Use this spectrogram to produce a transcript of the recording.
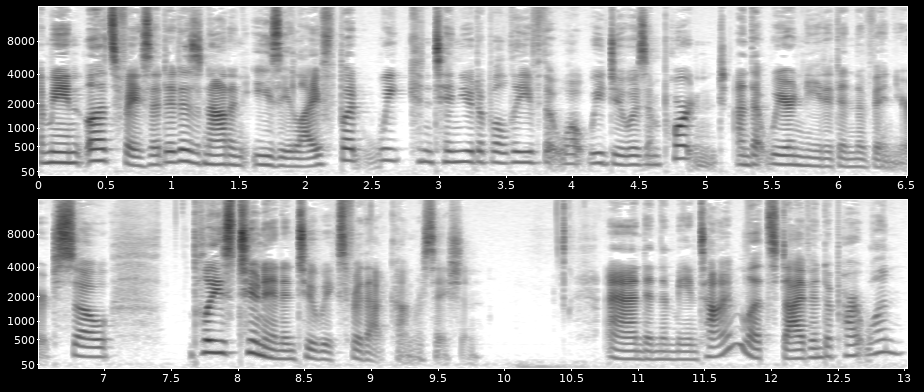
I mean, let's face it, it is not an easy life, but we continue to believe that what we do is important and that we are needed in the vineyard. So please tune in in two weeks for that conversation. And in the meantime, let's dive into part one.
